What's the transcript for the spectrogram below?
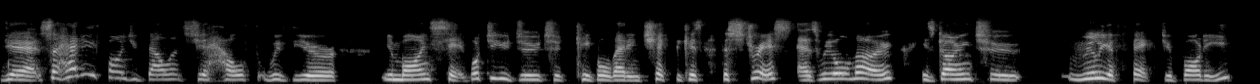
Yeah. So how do you find you balance your health with your your mindset? What do you do to keep all that in check? Because the stress, as we all know, is going to really affect your body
